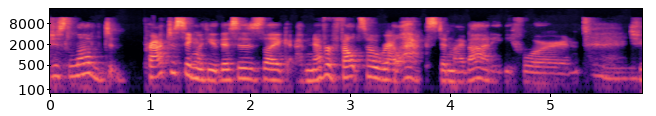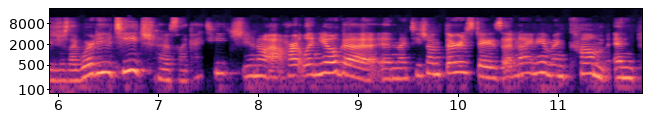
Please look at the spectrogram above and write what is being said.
just loved practicing with you. This is like I've never felt so relaxed in my body before. And mm-hmm. she was just like, Where do you teach? And I was like, I teach, you know, at Heartland Yoga and I teach on Thursdays at 9 a.m. and come and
